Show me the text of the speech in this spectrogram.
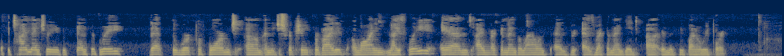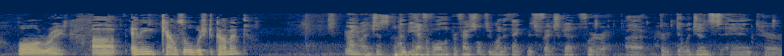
at the time entries extensively that the work performed um, and the description provided align nicely, and I recommend allowance as as recommended uh, in the two final reports. All right. Uh, any counsel wish to comment? Your Honor, I just, on behalf of all the professionals, we want to thank Ms. Frejka for uh, her diligence and her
